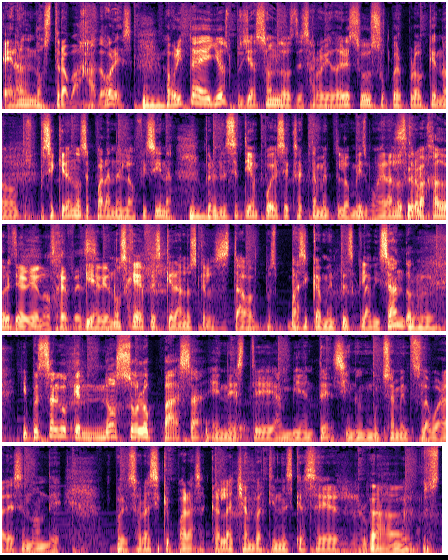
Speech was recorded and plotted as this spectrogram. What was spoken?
eran los trabajadores. Mm. Ahorita ellos pues ya son los desarrolladores su super pro que no, pues, siquiera no se paran en la oficina. Pero en ese tiempo es exactamente lo mismo, eran los Sí. trabajadores Y había unos jefes. y había unos jefes que eran los que los estaban pues básicamente esclavizando. Y pues es algo que no solo pasa en este ambiente, sino en muchos ambientes laborales en donde pues ahora sí que para sacar la chamba tienes que hacer pues,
